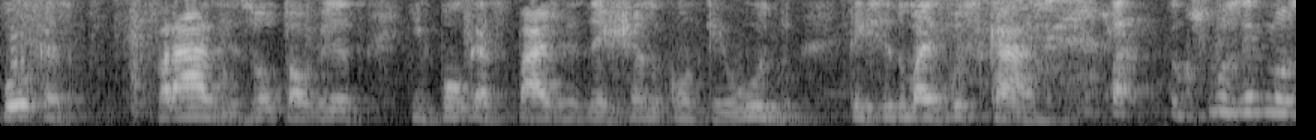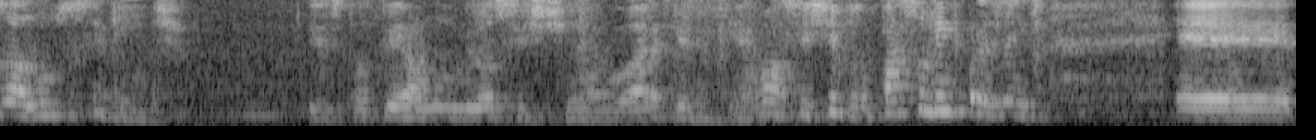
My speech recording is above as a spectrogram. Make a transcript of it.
poucas frases ou talvez em poucas páginas deixando conteúdo, tem sido mais buscado. Ah, Eu costumo dizer para meus alunos o seguinte: eles estão tem aluno meu assistindo agora, que eles vão assistir, falam, passa o link pra gente. É,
